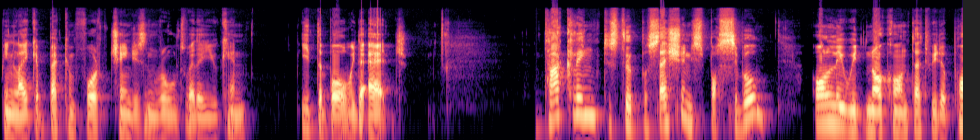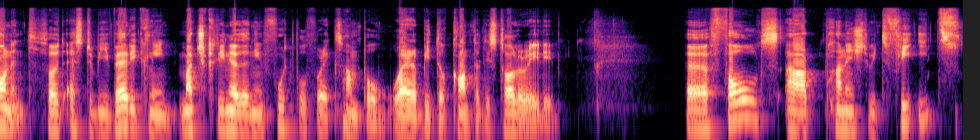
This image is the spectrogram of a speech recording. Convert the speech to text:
been like a back and forth changes in rules whether you can hit the ball with the edge. Tackling to steal possession is possible, only with no contact with opponent. So it has to be very clean, much cleaner than in football, for example, where a bit of contact is tolerated. Uh, fouls are punished with free hits,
